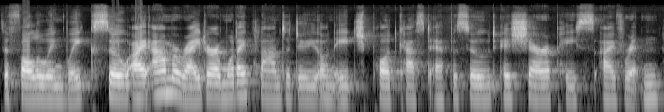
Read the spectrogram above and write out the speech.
the following week. So, I am a writer, and what I plan to do on each podcast episode is share a piece I've written,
